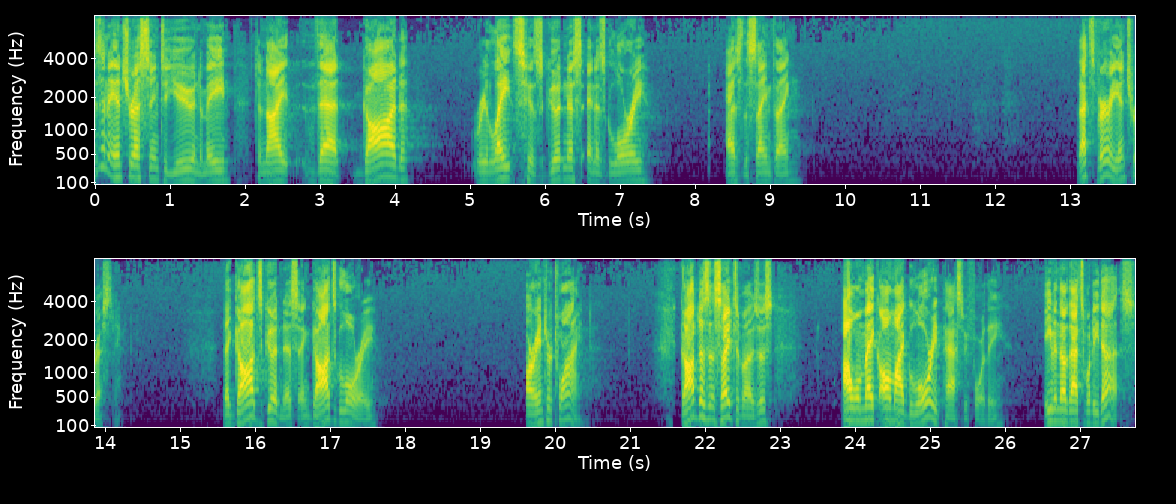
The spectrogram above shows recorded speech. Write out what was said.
Isn't it interesting to you and to me tonight that God relates his goodness and his glory as the same thing? That's very interesting. That God's goodness and God's glory are intertwined. God doesn't say to Moses, I will make all my glory pass before thee, even though that's what he does,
